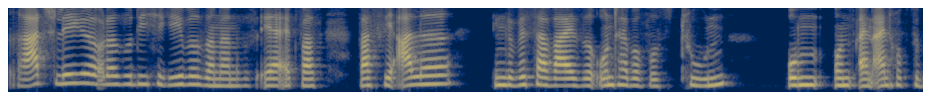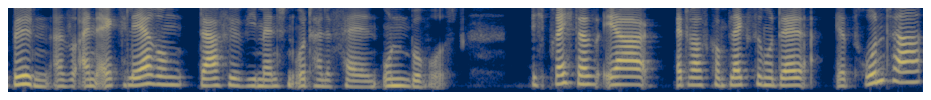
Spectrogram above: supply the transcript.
Ratschläge oder so, die ich hier gebe, sondern es ist eher etwas, was wir alle in gewisser Weise unterbewusst tun, um uns einen Eindruck zu bilden, also eine Erklärung dafür, wie Menschen Urteile fällen, unbewusst. Ich breche das eher etwas komplexe Modell jetzt runter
